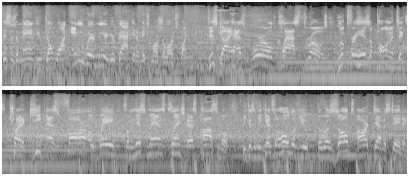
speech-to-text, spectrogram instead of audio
This is a man you don't want anywhere near your back in a mixed martial arts fight. This guy has world-class throws. Look for his opponent to try to keep as far away from this man's clinch as possible. Because if he gets a hold of you, the results are devastating.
